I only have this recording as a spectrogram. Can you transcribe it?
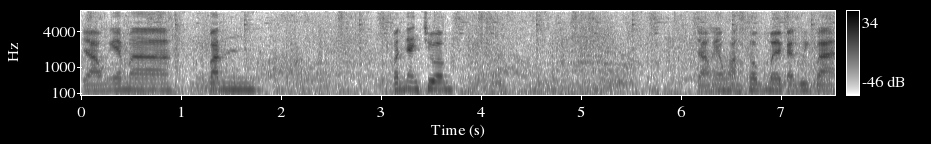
Chào anh em uh, Văn Văn Nhanh Trương. Chào anh em Hoàng Thông mê cái win 3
